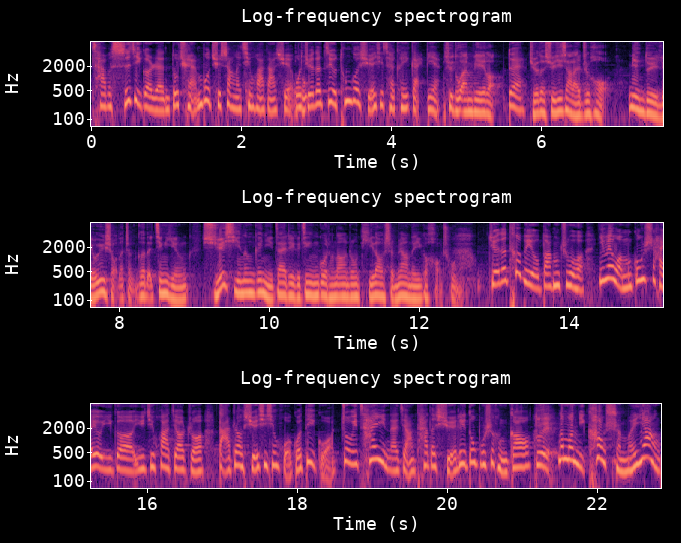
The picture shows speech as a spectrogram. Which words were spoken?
差不多十几个人都全部去上了清华大学。我觉得只有通过学习才可以改变。去读 MBA 了，对，觉得学习下来之后，面对刘一手的整个的经营，学习能给你在这个经营过程当中提到什么样的一个好处呢？觉得特别有帮助，因为我们公司还有一个一句话叫做“打造学习型火锅帝国”。作为餐饮来讲，它的学历都不是很高。对那么你靠什么样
